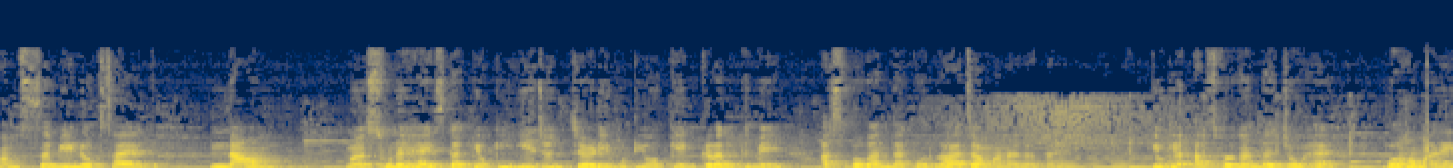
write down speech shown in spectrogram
हम सभी लोग शायद नाम सुने हैं इसका क्योंकि ये जो जड़ी बूटियों के ग्रंथ में अश्वगंधा को राजा माना जाता है। क्योंकि अश्वगंधा जो है, वो हमारे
